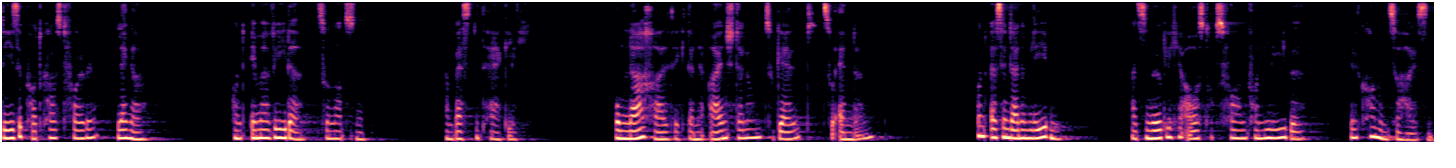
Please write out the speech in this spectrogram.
diese Podcast-Folge länger und immer wieder zu nutzen, am besten täglich, um nachhaltig deine Einstellung zu Geld zu ändern und es in deinem Leben als mögliche Ausdrucksform von Liebe willkommen zu heißen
